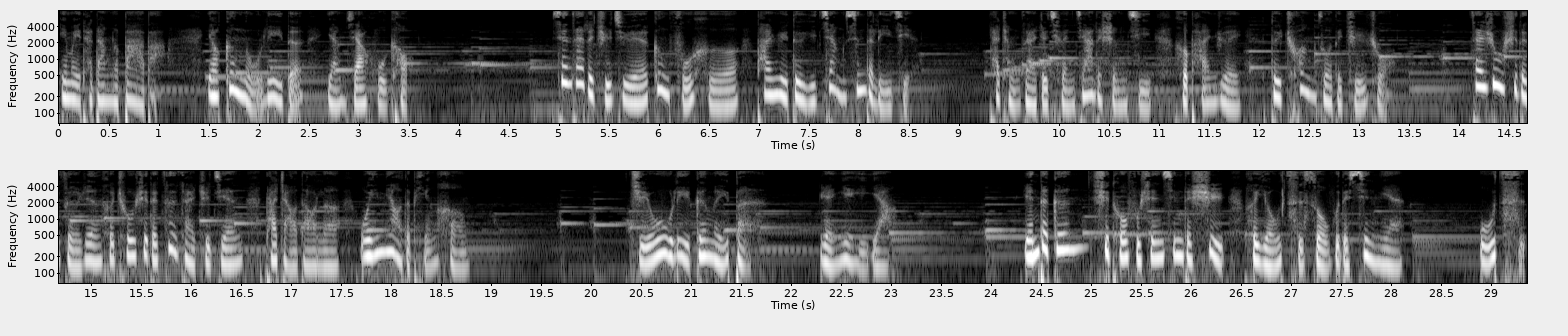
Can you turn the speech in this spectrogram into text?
因为他当了爸爸。要更努力的养家糊口。现在的直觉更符合潘瑞对于匠心的理解，他承载着全家的生计和潘瑞对创作的执着，在入世的责任和出世的自在之间，他找到了微妙的平衡。植物立根为本，人也一样。人的根是托付身心的事和由此所悟的信念，无此，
